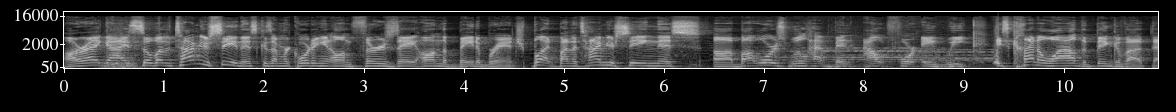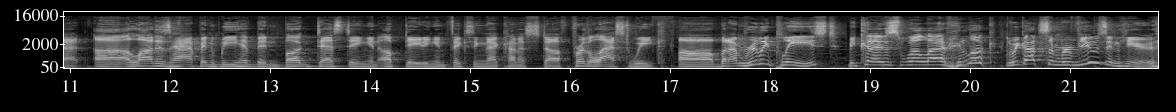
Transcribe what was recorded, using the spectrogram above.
All right, guys. So by the time you're seeing this, because I'm recording it on Thursday on the beta branch, but by the time you're seeing this, uh, Bot Wars will have been out for a week. It's kind of wild to think about that. Uh, a lot has happened. We have been bug testing and updating and fixing that kind of stuff for the last week. Uh, but I'm really pleased because, well, I mean, look, we got some reviews in here.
